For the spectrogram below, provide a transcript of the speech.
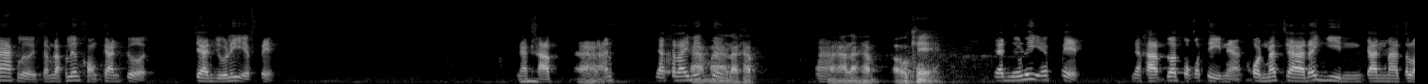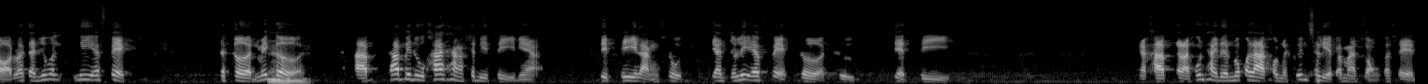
มากๆเลยสำหรับเรื่องของการเกิด January effect นะครับอ่าอันอยากสไลด์นิดอ่าหนึ่มางแล้วครับอ่ามาแล้วครับ โอเค January effect นะครับ โดยปกติเนี่ย คนมักจะได้ยินกันมาตลอดว่า January effect จะเกิดไม่เกิดนะครับ ถ้าไปดูค่าทางสถิติเนี่ย 10 ปีหลังสุด January effect เกิดถึง 7 ปี นะครับตลาดหุ้นไทยเดือนมกราคมเนี่ยขึ้นเฉลี่ยประมาณ2%น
